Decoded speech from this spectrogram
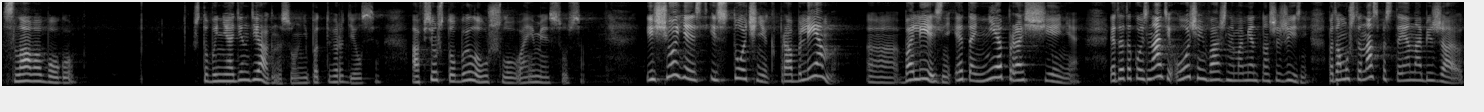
Слава Богу. Чтобы ни один диагноз он не подтвердился, а все, что было, ушло во имя Иисуса. Еще есть источник проблем, э, болезни, это непрощение. Это такой, знаете, очень важный момент в нашей жизни, потому что нас постоянно обижают.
